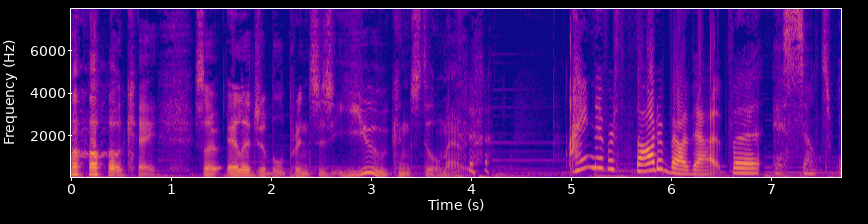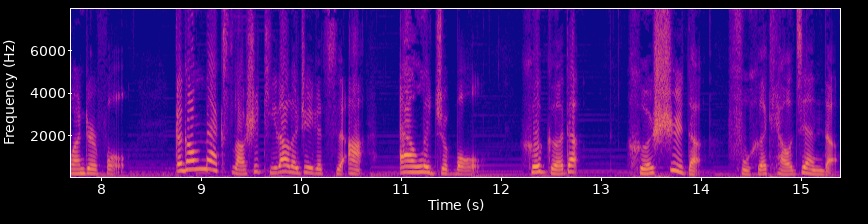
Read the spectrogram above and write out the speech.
okay, so eligible princes you can still marry. I never thought about that, but it sounds wonderful. 刚刚 Max 老师提到的这个词啊，eligible，合格的、合适的、符合条件的。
